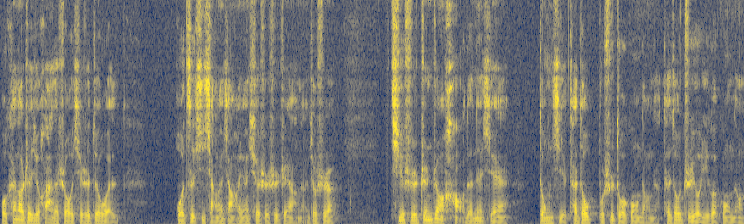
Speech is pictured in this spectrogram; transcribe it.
我看到这句话的时候，其实对我，我仔细想了想，好像确实是这样的。就是，其实真正好的那些东西，它都不是多功能的，它都只有一个功能。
